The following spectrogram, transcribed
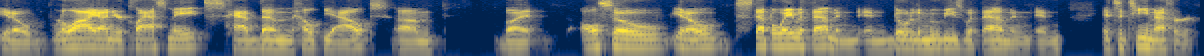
you know rely on your classmates have them help you out um, but also, you know, step away with them and, and go to the movies with them. And, and it's a team effort.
